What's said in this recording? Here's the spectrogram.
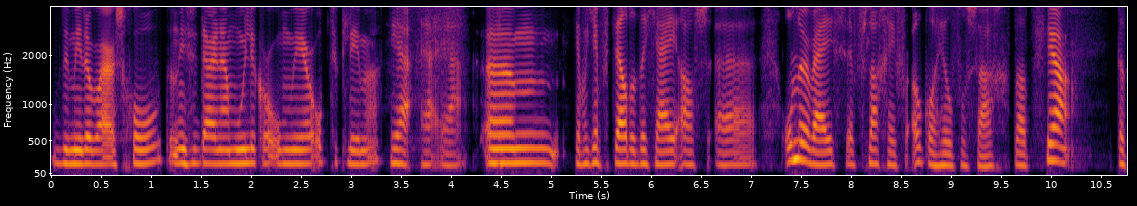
op de middelbare school, dan is het daarna moeilijker om weer op te klimmen. Ja, ja, ja. Um, ja, want jij vertelde dat jij als uh, onderwijsverslaggever ook al heel veel zag. Dat ja dat,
